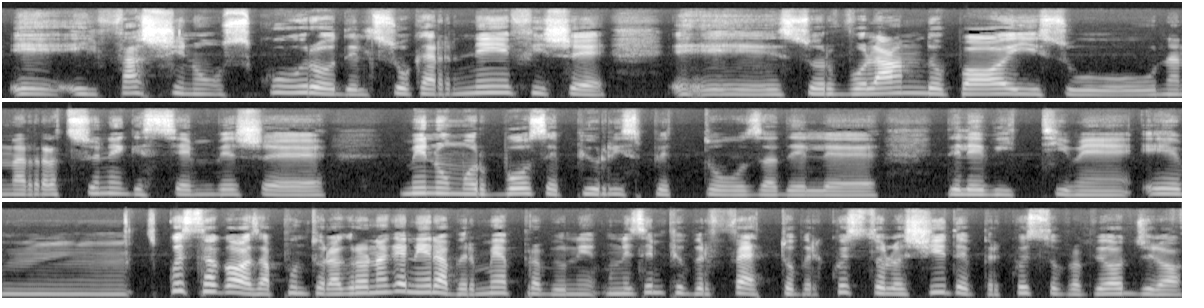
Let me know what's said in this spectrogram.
e, il fascino oscuro del suo carnefice, e, sorvolando poi su una narrazione che sia invece meno morbosa e più rispettosa delle, delle vittime. E, ehm, mh, questa cosa, appunto, la cronaca nera per me è proprio un, un, esempio perfetto, per questo lo cito e per questo proprio oggi ho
